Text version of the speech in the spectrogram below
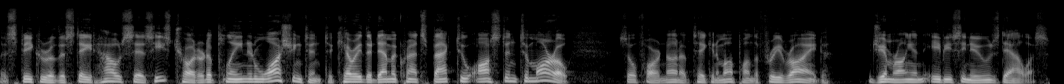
The Speaker of the State House says he's chartered a plane in Washington to carry the Democrats back to Austin tomorrow. So far, none have taken him up on the free ride. Jim Ryan, ABC News, Dallas.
